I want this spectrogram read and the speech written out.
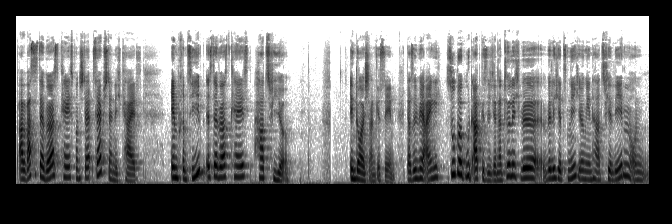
Aber was ist der Worst Case von Selbstständigkeit? Im Prinzip ist der Worst Case Hartz IV. In Deutschland gesehen. Da sind wir eigentlich super gut abgesichert. Natürlich will, will ich jetzt nicht irgendwie in Hartz IV leben und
